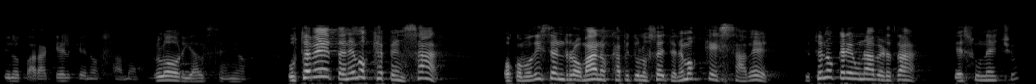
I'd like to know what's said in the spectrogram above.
sino para aquel que nos amó. Gloria al Señor. Usted ve, tenemos que pensar. O como dice en Romanos capítulo 6, tenemos que saber. Si usted no cree una verdad que es un hecho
